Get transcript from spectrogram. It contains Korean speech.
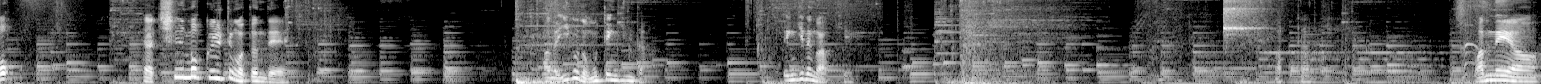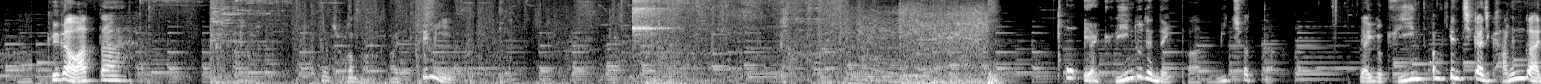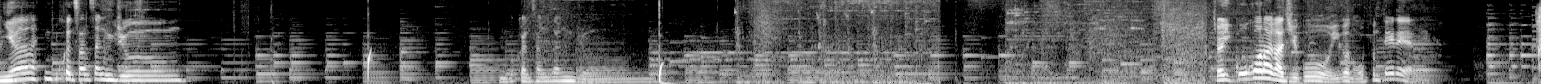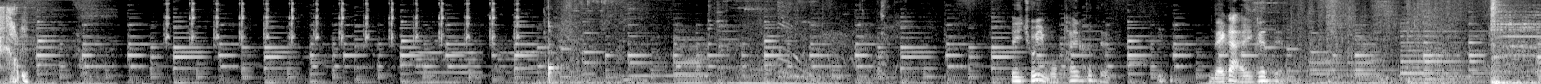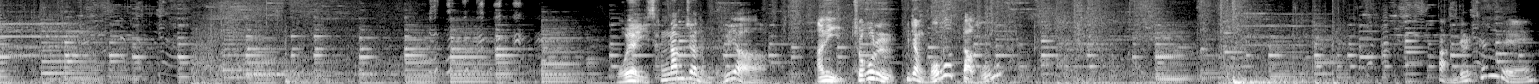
어? 야, 7 먹고 1등 어떤데? 아, 나 이거 너무 땡긴다. 땡기는 거 할게. 왔다. 왔네요. 아, 그가 왔다. 어, 잠깐만. 아, 템이. 어, 야, 귀인도 된다, 이 판. 미쳤다. 야 이거 귀인 탐켄치까지 가는 거 아니야? 행복한 상상 중. 행복한 상상 중. 저희 꼬거라 가지고 이건 오픈 때려야 돼. 저희 조이 못 팔거든. 내가 알거든. 뭐야 이 상남자는 뭐야? 아니 저거를 그냥 먹었다고? 안 될 텐데.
